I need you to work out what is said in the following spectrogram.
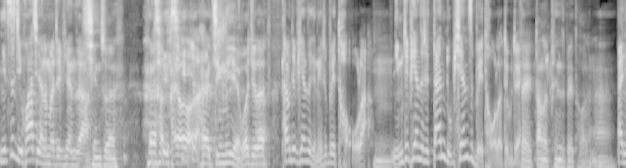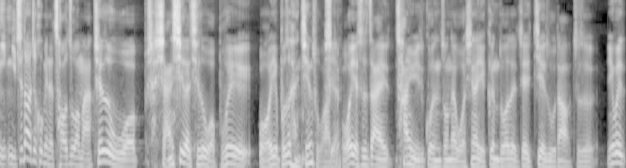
你自己花钱了吗？这片子青春，还有还有精力，我觉得他们这片子肯定是被投了。嗯，你们这片子是单独片子被投了，对不对？对，单独片子被投了。嗯，哎，你你知道这后面的操作吗？其实我详细的，其实我不会，我也不是很清楚啊。是我也是在参与过程中呢，我现在也更多的在介入到，就是因为。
